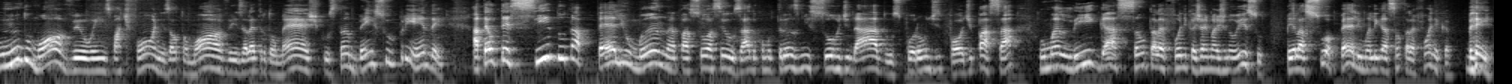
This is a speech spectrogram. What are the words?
O mundo móvel em smartphones, automóveis, eletrodomésticos também surpreendem. Até o tecido da pele humana passou a ser usado como transmissor de dados, por onde pode passar uma ligação telefônica. Já imaginou isso? Pela sua pele, uma ligação telefônica? Bem,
